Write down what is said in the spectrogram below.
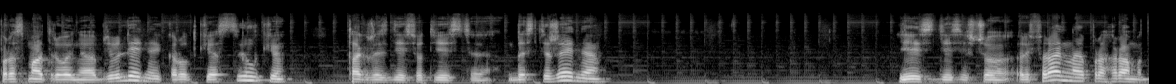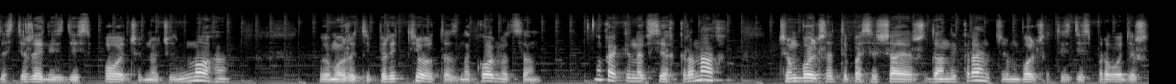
просматривание объявлений, короткие ссылки. Также здесь вот есть э, достижения. Есть здесь еще реферальная программа. Достижений здесь очень-очень много. Вы можете перейти, вот, ознакомиться. Ну, как и на всех кранах. Чем больше ты посещаешь данный кран, чем больше ты здесь проводишь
